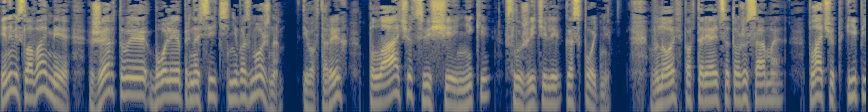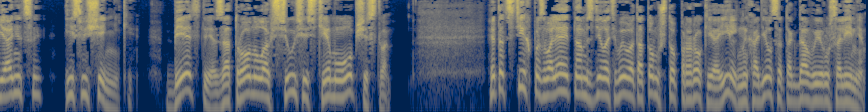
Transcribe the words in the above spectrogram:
Иными словами, жертвы более приносить невозможно. И, во-вторых, плачут священники, служители Господни. Вновь повторяется то же самое. Плачут и пьяницы, и священники. Бедствие затронуло всю систему общества. Этот стих позволяет нам сделать вывод о том, что пророк Иаиль находился тогда в Иерусалиме.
